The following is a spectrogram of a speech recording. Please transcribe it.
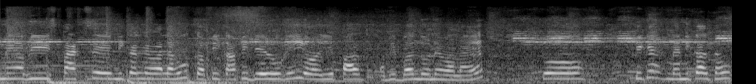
मैं अभी इस पार्क से निकलने वाला हूँ। काफ़ी काफ़ी देर हो गई और ये पार्क अभी बंद होने वाला है। तो ठीक है, मैं निकलता हूँ।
